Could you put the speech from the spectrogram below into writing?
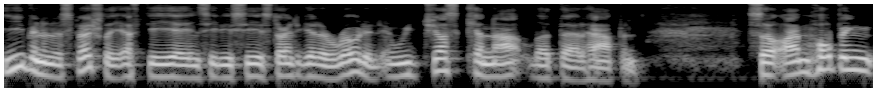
even and especially FDA and CDC, is starting to get eroded, and we just cannot let that happen. So I'm hoping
